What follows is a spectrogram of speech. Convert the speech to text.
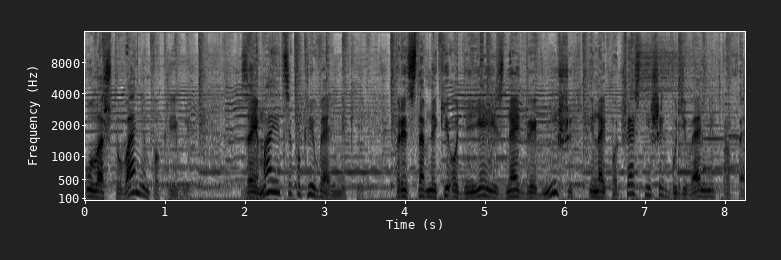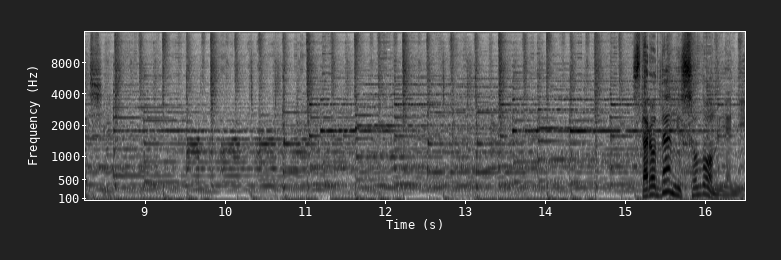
Улаштуванням покрівлі займаються покрівельники, представники однієї з найдревніших і найпочесніших будівельних професій. Стародавні солом'яні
